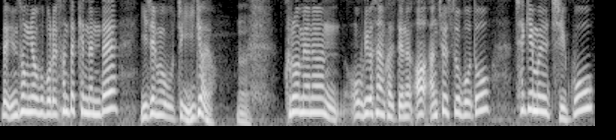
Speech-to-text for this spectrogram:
근데 윤석열 후보를 선택했는데 이재명 후보 측이 이겨요. 음. 그러면은 우리가 생각할 때는 어, 안철수 후보도 책임을 지고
